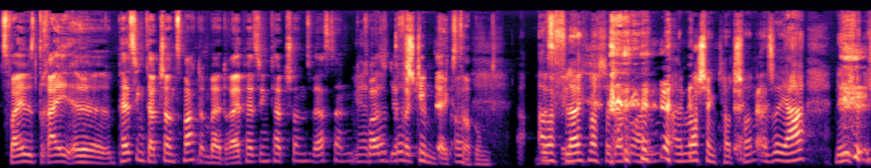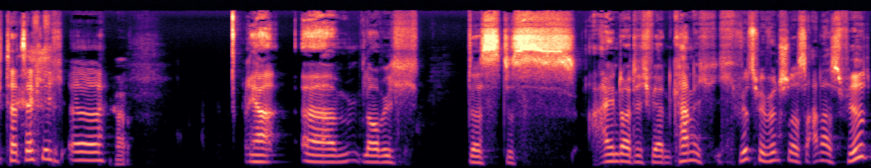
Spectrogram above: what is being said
zwei bis drei äh, Passing Touchdowns macht und bei drei Passing Touchdowns wäre es dann ja, quasi der verkickte Extrapunkt. Aber, aber vielleicht macht er dann einen, einen Rushing Touchdown. Also ja, nee, ich, ich tatsächlich, äh, ja, ja ähm, glaube ich, dass das eindeutig werden kann. Ich, ich würde es mir wünschen, dass es anders wird.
